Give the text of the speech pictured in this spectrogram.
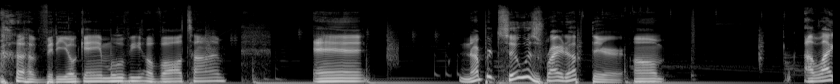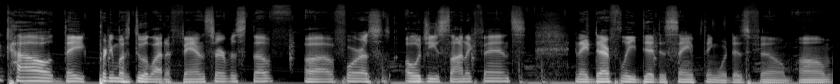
video game movie of all time, and number two is right up there. Um, I like how they pretty much do a lot of fan service stuff uh, for us OG Sonic fans, and they definitely did the same thing with this film. Um,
